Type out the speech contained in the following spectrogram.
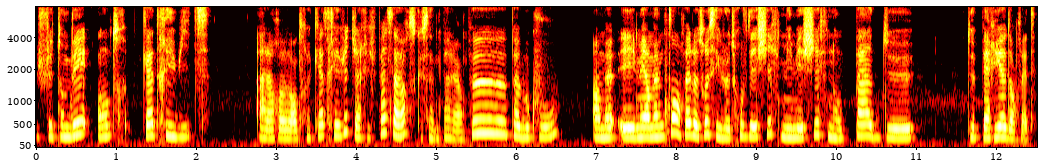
je suis tombée entre 4 et 8. Alors euh, entre 4 et 8, j'arrive pas à savoir parce que ça me paraît un peu pas beaucoup. et, mais en même temps, en fait, le truc c'est que je trouve des chiffres, mais mes chiffres n'ont pas de, de période en fait.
